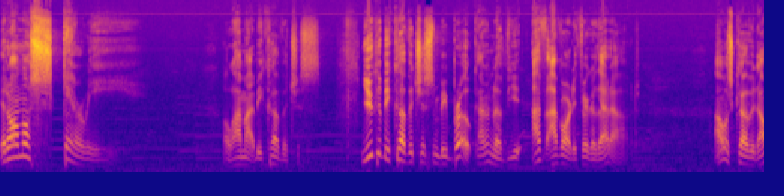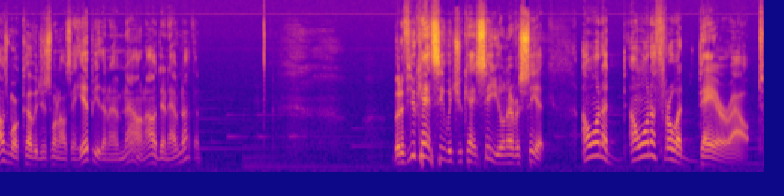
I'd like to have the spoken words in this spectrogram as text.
It almost scary. Well, I might be covetous. You could be covetous and be broke. I don't know if you. I've, I've already figured that out. I was covet. I was more covetous when I was a hippie than I am now, and I didn't have nothing. But if you can't see what you can't see, you'll never see it. I want to. I want to throw a dare out.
